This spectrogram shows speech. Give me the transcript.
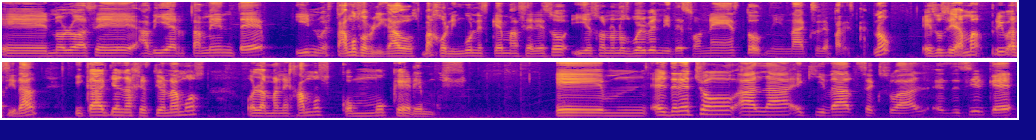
eh, no lo hace abiertamente y no estamos obligados bajo ningún esquema a hacer eso y eso no nos vuelve ni deshonestos ni nada que se le parezca, ¿no? Eso se llama privacidad y cada quien la gestionamos o la manejamos como queremos. Eh, el derecho a la equidad sexual, es decir, que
